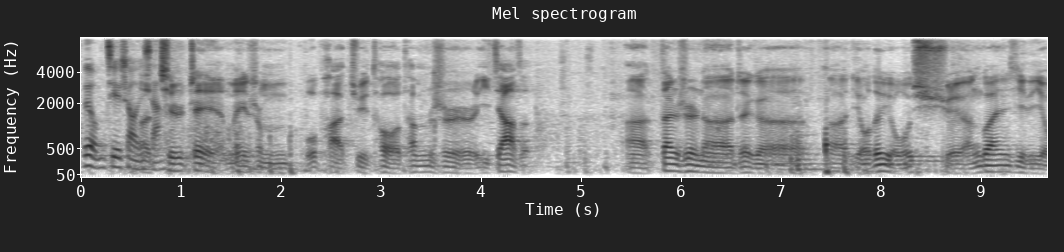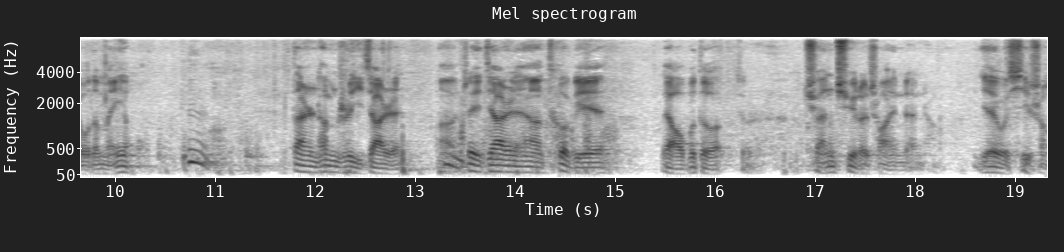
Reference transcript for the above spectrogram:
为我们介绍一下。其实这也没什么不怕剧透，他们是一家子，啊，但是呢，这个呃，有的有血缘关系的，有的没有，嗯，但是他们是一家人，啊，这家人啊特别了不得，就是全去了朝鲜战场。也有牺牲，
